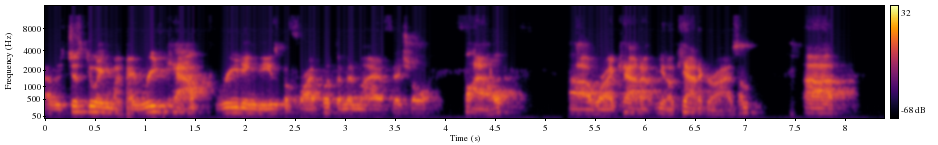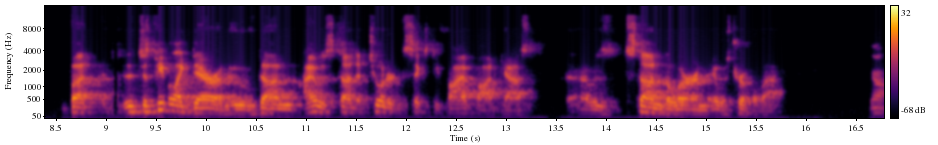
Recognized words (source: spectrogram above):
I was just doing my recap, reading these before I put them in my official file uh, where I kind of you know categorize them. Uh, but just people like Darin who've done. I was stunned at 265 podcasts. I was stunned to learn it was triple that. Yeah,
